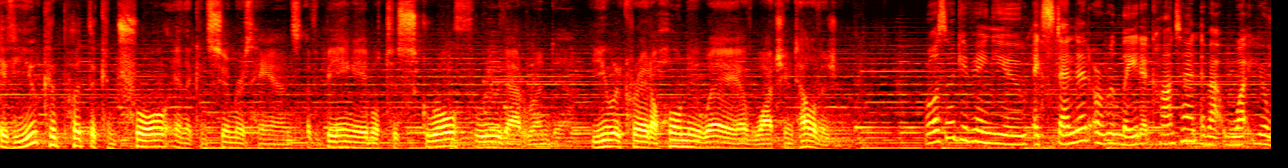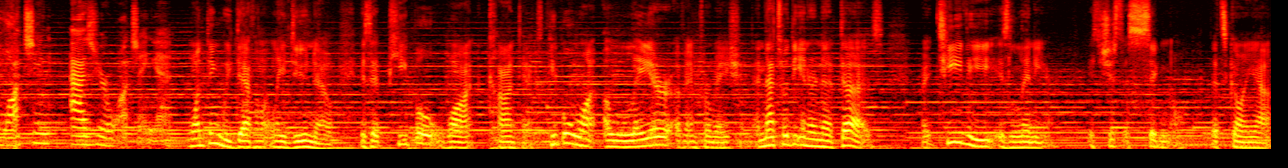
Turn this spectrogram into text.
If you could put the control in the consumer's hands of being able to scroll through that rundown, you would create a whole new way of watching television. We're also giving you extended or related content about what you're watching as you're watching it. One thing we definitely do know is that people want context. People want a layer of information, and that's what the internet does. Right? TV is linear. It's just a signal that's going out.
